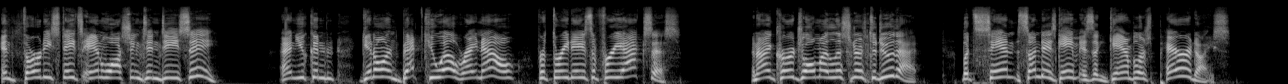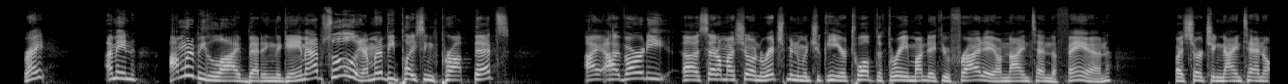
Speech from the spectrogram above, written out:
in 30 states and Washington, D.C. And you can get on BetQL right now for three days of free access. And I encourage all my listeners to do that. But San- Sunday's game is a gambler's paradise, right? I mean, I'm going to be live betting the game. Absolutely. I'm going to be placing prop bets. I, have already uh, said on my show in Richmond, which you can hear 12 to 3 Monday through Friday on 910 The Fan by searching 910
